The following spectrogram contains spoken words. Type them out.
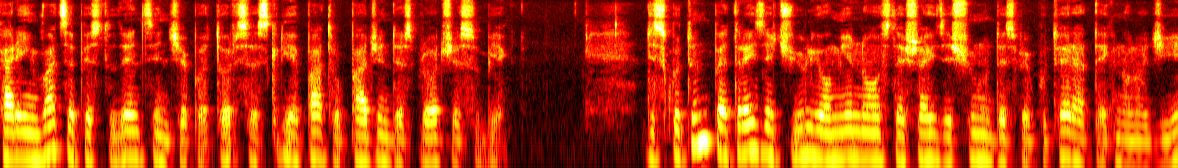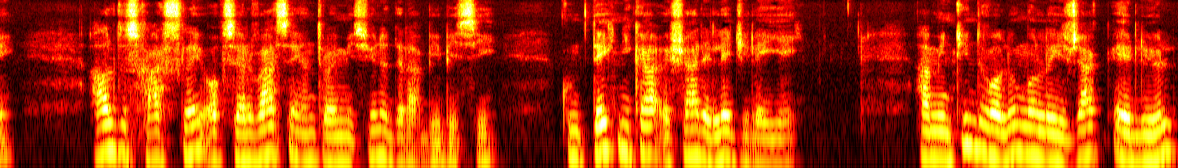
care învață pe studenți începători să scrie patru pagini despre orice subiect. Discutând pe 30 iulie 1961 despre puterea tehnologiei, Aldous Huxley observase într-o emisiune de la BBC cum tehnica își are legile ei. Amintind volumul lui Jacques Ellul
